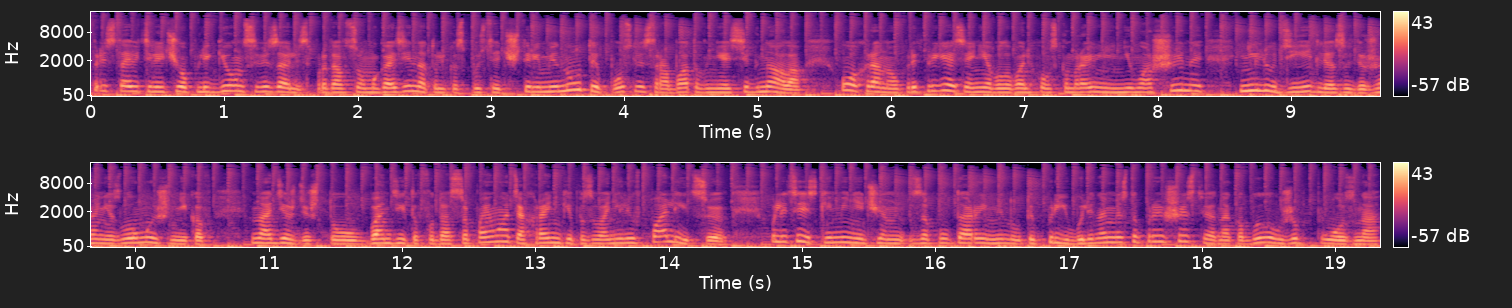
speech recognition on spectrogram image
Представители ЧОП «Легион» связались с продавцом магазина только спустя 4 минуты после срабатывания сигнала. У охранного предприятия не было в Ольховском районе ни машины, ни людей для задержания злоумышленников. В надежде, что бандитов удастся поймать, охранники позвонили в полицию. Полицейские менее чем за полторы минуты прибыли на место происшествия, однако было уже поздно.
